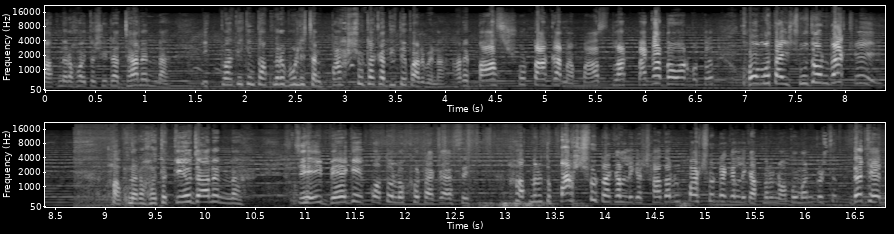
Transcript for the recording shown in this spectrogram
আপনারা হয়তো সেটা জানেন না। একটু আগে কিন্তু আপনারা বলেছেন পাঁচশো টাকা দিতে পারবে না। আরে পাঁচশো টাকা না, পাঁচ লাখ টাকা দেওয়ার মতো ক্ষমতায় সুজন রাখে। আপনারা হয়তো কেউ জানেন না যে এই ব্যাগে কত লক্ষ টাকা আছে। আপনারা তো পাঁচশো টাকার লেগে, সাধারণ পাঁচশো টাকার লেগে আপনারা অপমান করছেন। দেখেন,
